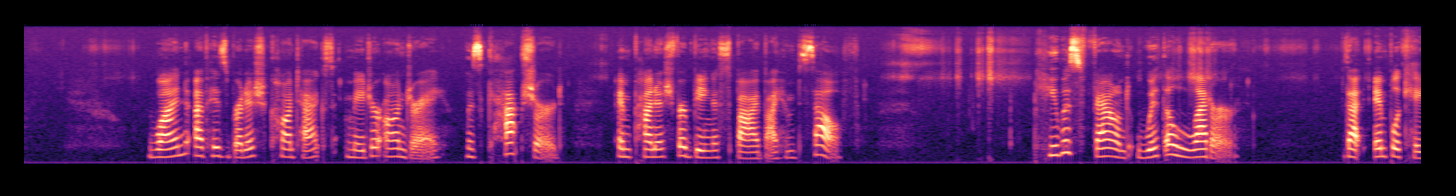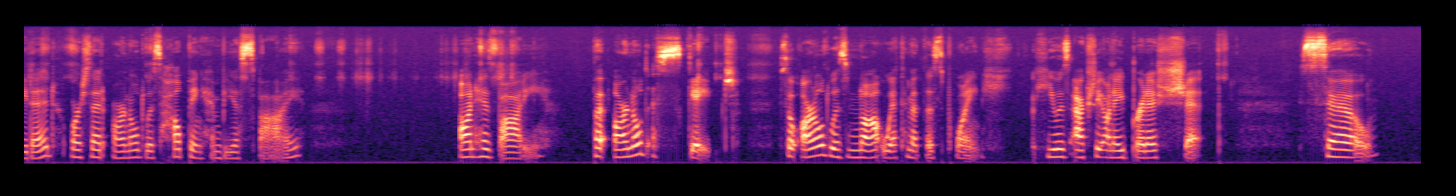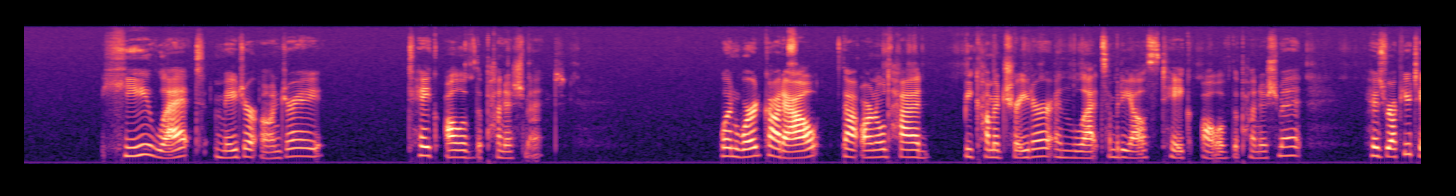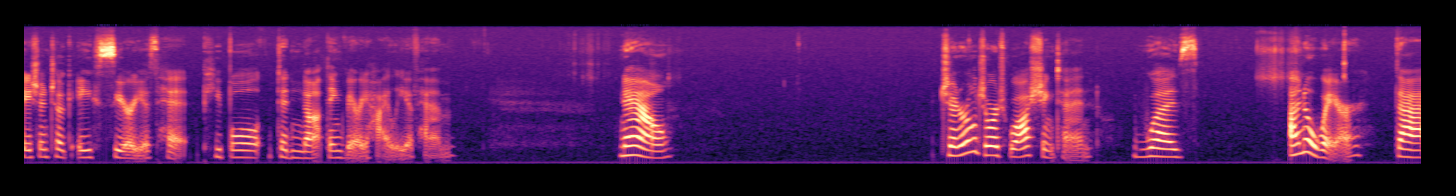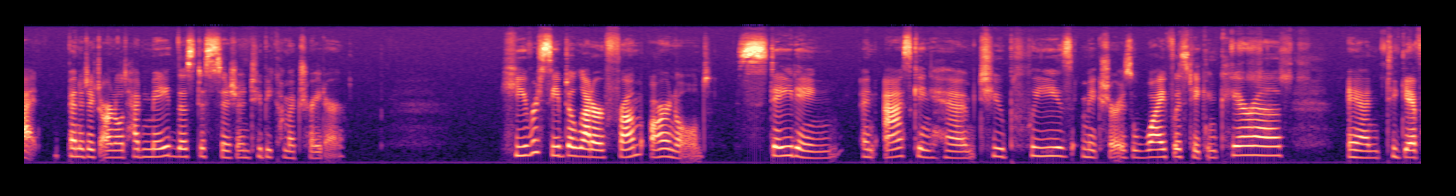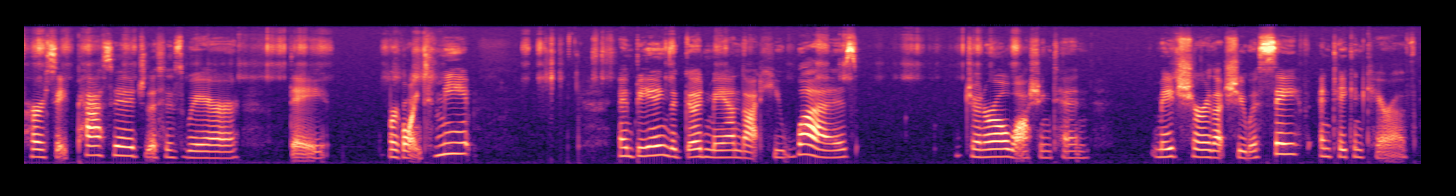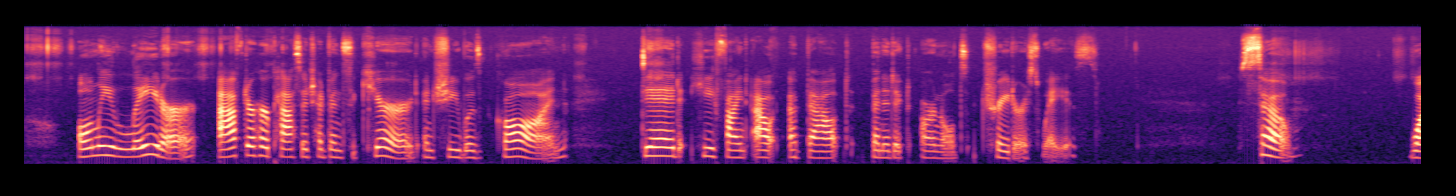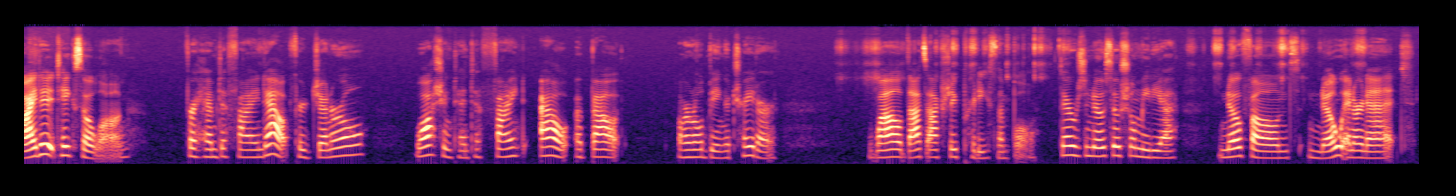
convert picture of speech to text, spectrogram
One of his British contacts, Major Andre, was captured and punished for being a spy by himself. He was found with a letter that implicated or said Arnold was helping him be a spy on his body. But Arnold escaped. So Arnold was not with him at this point. He, he was actually on a British ship. So he let Major Andre take all of the punishment when word got out that Arnold had become a traitor and let somebody else take all of the punishment, his reputation took a serious hit. People did not think very highly of him. Now, General George Washington was unaware that Benedict Arnold had made this decision to become a traitor. He received a letter from Arnold stating and asking him to please make sure his wife was taken care of and to give her safe passage. This is where they were going to meet. And being the good man that he was, General Washington made sure that she was safe and taken care of. Only later, after her passage had been secured and she was gone, did he find out about Benedict Arnold's traitorous ways. So, why did it take so long for him to find out, for General Washington to find out about Arnold being a traitor? Well, that's actually pretty simple. There was no social media, no phones, no internet.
